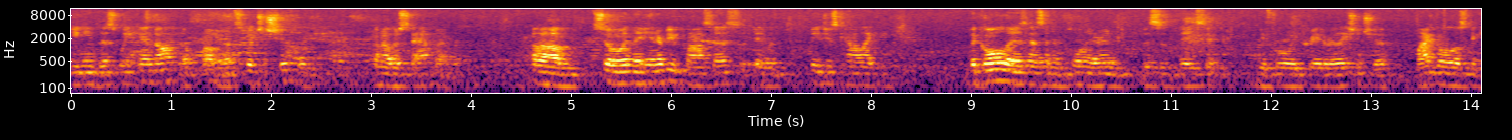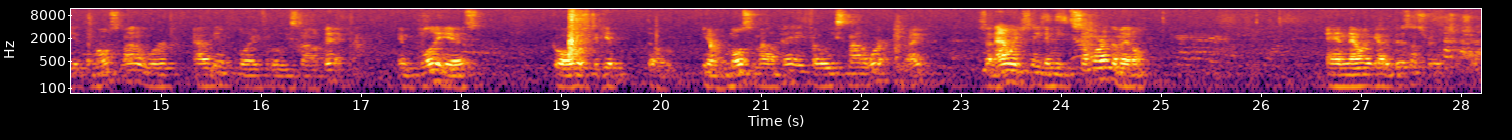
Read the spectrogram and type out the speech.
You need this weekend off, no problem, let's switch a shift with another staff member. Um, so in the interview process, it would be just kind of like, the goal is as an employer, and this is basic before we create a relationship, my goal is to get the most amount of work out of the employee for the least amount of pay. Employee's goal is to get the, you know, most amount of pay for the least amount of work, right? So now we just need to meet somewhere in the middle, and now we've got a business relationship.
